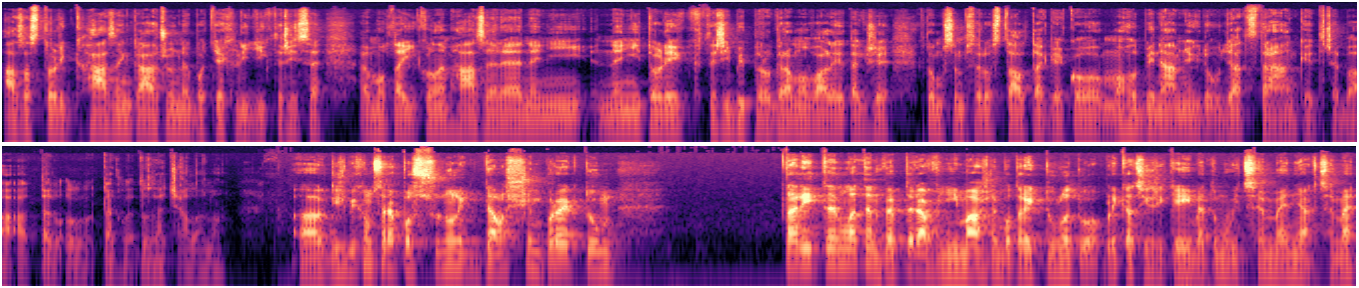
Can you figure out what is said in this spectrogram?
a za stolik házenkářů nebo těch lidí, kteří se motají kolem házené, není, není tolik, kteří by programovali, takže k tomu jsem se dostal tak jako mohl by nám někdo udělat stránky třeba a tak, takhle to začalo. No. Když bychom se teda posunuli k dalším projektům, tady tenhle ten web teda vnímáš, nebo tady tuhle tu aplikaci, říkejme tomu více méně, jak chceme,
